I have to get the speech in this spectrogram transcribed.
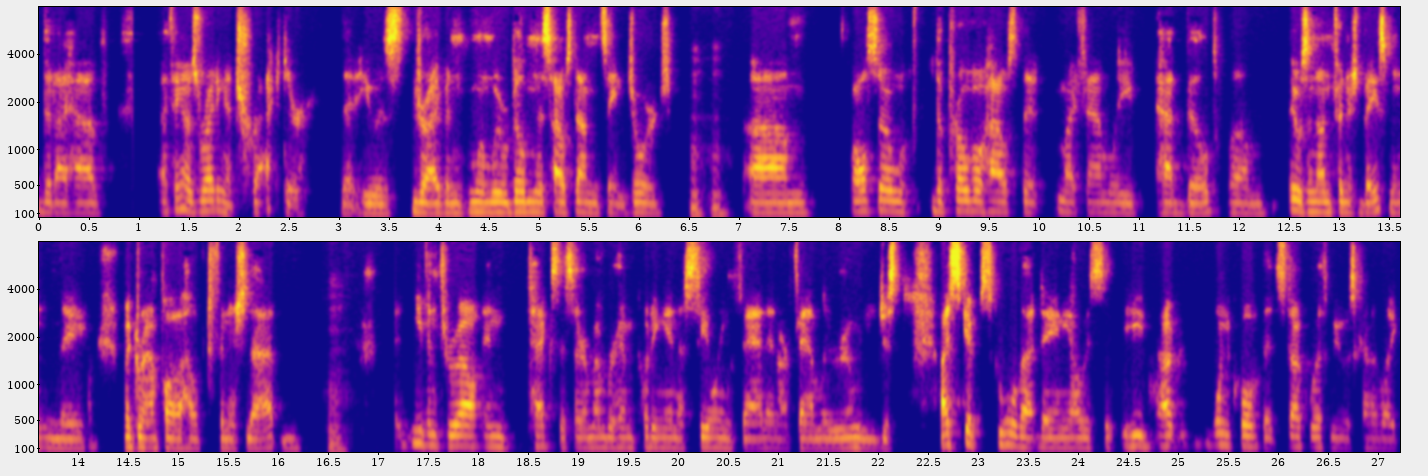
that I have. I think I was riding a tractor that he was driving when we were building this house down in St. George. Mm-hmm. Um, also, the Provo house that my family had built, um, it was an unfinished basement, and they, my grandpa helped finish that. Mm even throughout in Texas, I remember him putting in a ceiling fan in our family room, and he just I skipped school that day, and he always he uh, one quote that stuck with me was kind of like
